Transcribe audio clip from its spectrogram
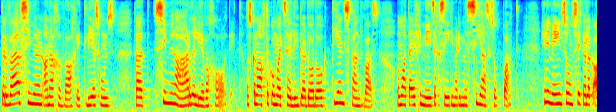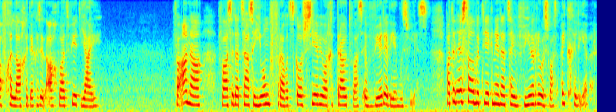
Terwyl Simeon en Anna gewag het, lees ons dat Simeon 'n harde lewe gehad het. Ons kan agterkom uit sy lied dat daar dalk teenstand was omdat hy vir die mense gesê het maar die Messias is op pad. En die mense hom sekerlik afgelag het en gesê ag wat weet jy? Vir Anna was dit dat sy as 'n jong vrou wat skaars 7 jaar getroud was, 'n weduwee moes wees. Wat in Israel beteken het dat sy weerloos was, uitgelewer.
